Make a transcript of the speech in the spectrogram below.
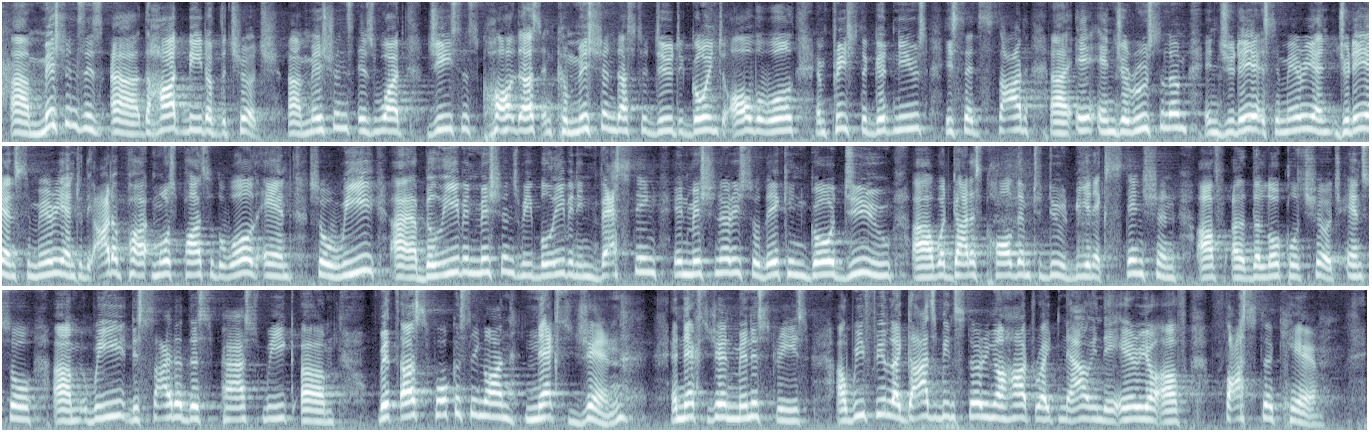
Uh, missions is uh, the heartbeat of the church. Uh, missions is what Jesus called us and commissioned us to do to go into all the world and preach the good news. He said, start uh, in, Jerusalem, in Judea, Samaria, and Judea and Samaria, and to the other part, most parts of the world. And so we uh, believe in missions. We believe in investing in missionaries so they can go do uh, what God has called them to do, be an extension of the local church. And so um, we decided this past week um, with us focusing on next gen and next gen ministries. Uh, we feel like God's been stirring our heart right now in the area of foster care.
